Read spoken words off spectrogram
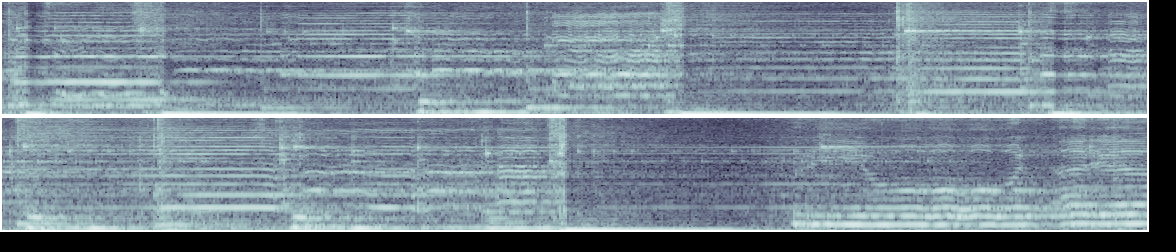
พี่ใจร้ายแบบนี้ประโยชน์อะไร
